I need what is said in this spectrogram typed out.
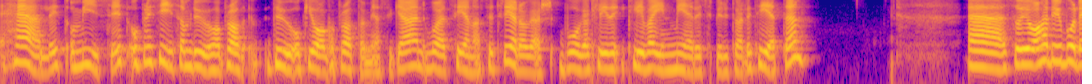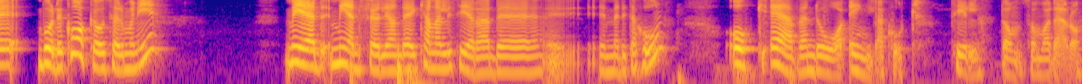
härligt och mysigt och precis som du, har prat, du och jag har pratat om Jessica, vårt senaste tredagars Våga kli- kliva in mer i spiritualiteten. Eh, Så jag hade ju både, både kakaoceremoni med medföljande kanaliserad eh, meditation och även då änglakort till de som var där då.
